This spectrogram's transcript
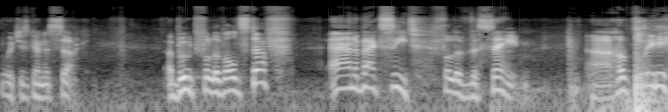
which is gonna suck. A boot full of old stuff, and a back seat full of the same. Uh, hopefully,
